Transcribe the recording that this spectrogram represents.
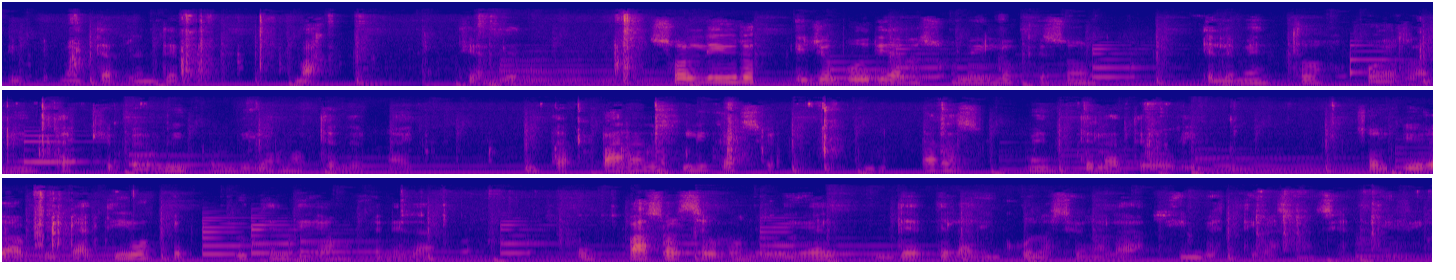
simplemente aprender más? ¿Entiendes? Son libros que yo podría resumirlos que son elementos o herramientas que permiten, digamos, tener una herramienta para la aplicación, no para solamente la teoría. Son libros aplicativos que permiten, digamos, generar un paso al segundo nivel desde la vinculación a la investigación científica.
